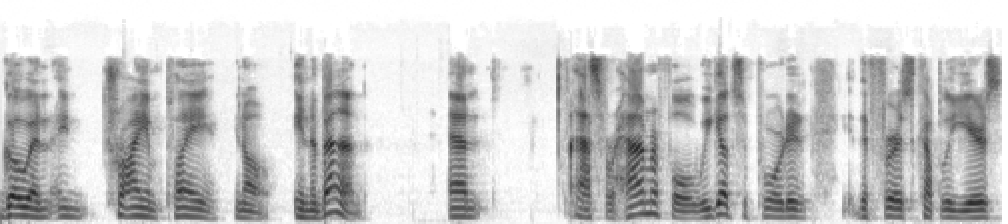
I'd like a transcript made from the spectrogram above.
go and, and try and play you know in a band and as for Hammerfall, we got supported the first couple of years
